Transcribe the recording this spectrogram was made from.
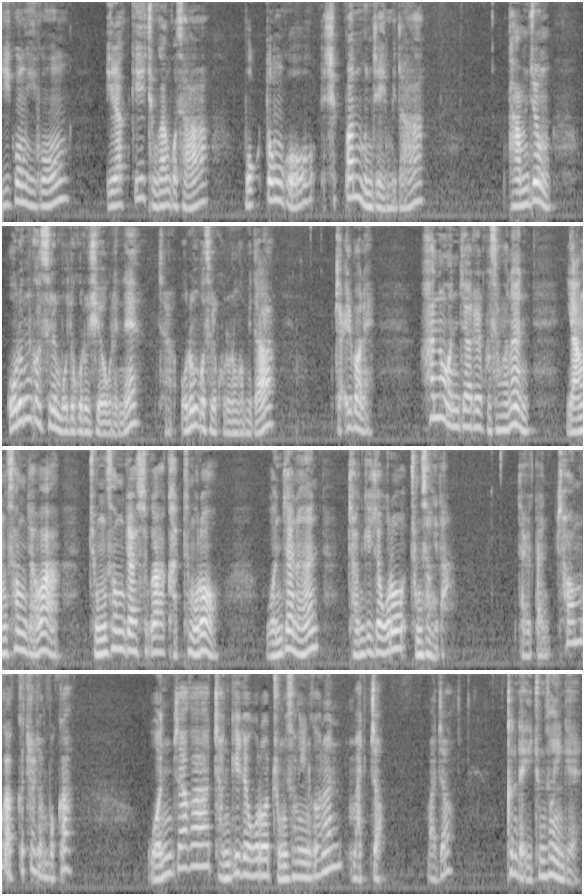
2020 1학기 중간고사 목동고 10번 문제입니다. 다음 중 옳은 것을 모두 고르시오 그랬네. 자, 옳은 것을 고르는 겁니다. 자, 1번에 한 원자를 구성하는 양성자와 중성자 수가 같으므로 원자는 전기적으로 중성이다. 자, 일단 처음과 끝을 좀 볼까? 원자가 전기적으로 중성인 거는 맞죠? 맞아? 근데 이 중성인 게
